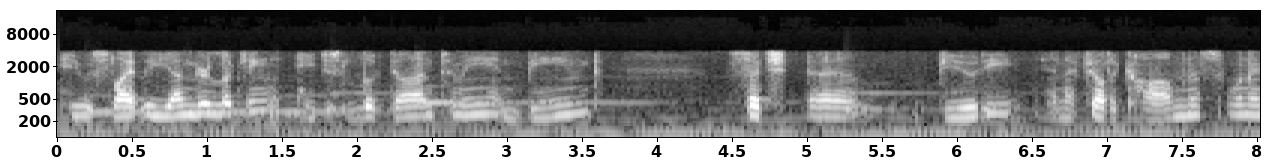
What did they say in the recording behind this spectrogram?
he was slightly younger looking. He just looked on to me and beamed such uh, beauty, and I felt a calmness when I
